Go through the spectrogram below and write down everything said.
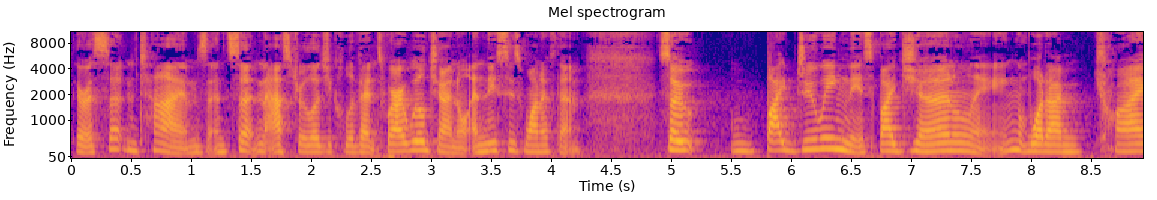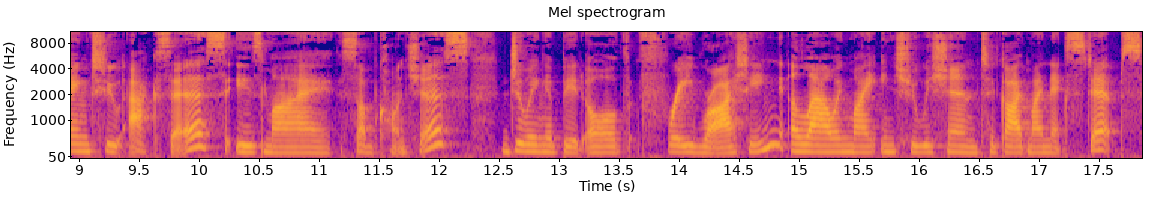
there are certain times and certain astrological events where I will journal, and this is one of them. So, by doing this, by journaling, what I'm trying to access is my subconscious, doing a bit of free writing, allowing my intuition to guide my next steps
